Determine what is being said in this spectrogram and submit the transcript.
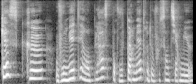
qu'est-ce que vous mettez en place pour vous permettre de vous sentir mieux?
